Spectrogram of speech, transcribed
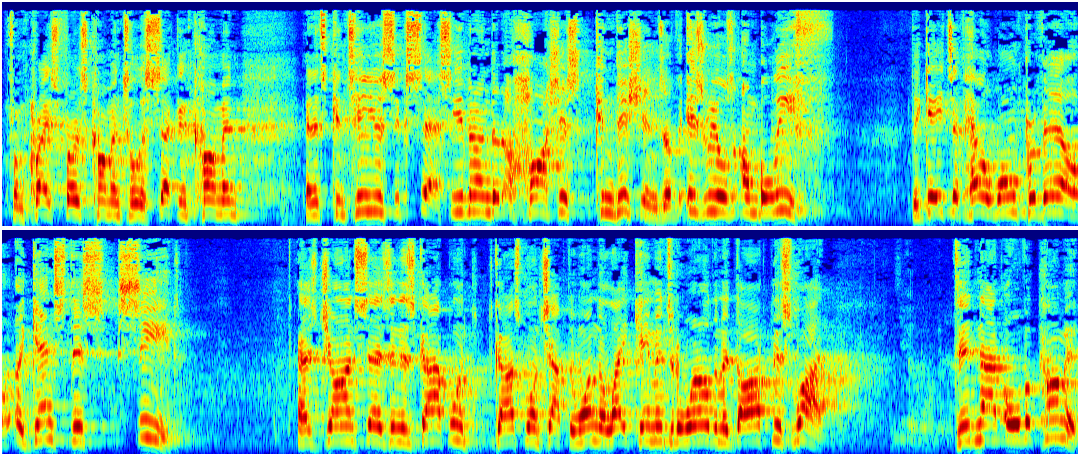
From Christ's first coming till his second coming, and its continued success, even under the harshest conditions of Israel's unbelief. The gates of hell won't prevail against this seed. As John says in his gospel, gospel in chapter 1, the light came into the world and the darkness what? Did not overcome it.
